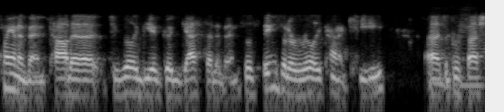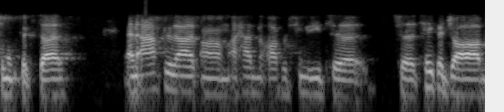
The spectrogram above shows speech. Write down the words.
plan events, how to, to really be a good guest at events. Those things that are really kind of key uh, to professional success. And after that, um, I had an opportunity to, to take a job.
